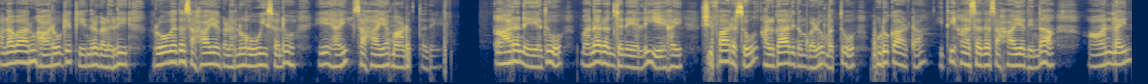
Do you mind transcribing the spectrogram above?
ಹಲವಾರು ಆರೋಗ್ಯ ಕೇಂದ್ರಗಳಲ್ಲಿ ರೋಗದ ಸಹಾಯಗಳನ್ನು ಊಹಿಸಲು ಎ ಐ ಸಹಾಯ ಮಾಡುತ್ತದೆ. ಆರನೆಯದು ಮನರಂಜನೆಯಲ್ಲಿ ಎ ಐ ಶಿಫಾರಸು, ಅಲ್ಗಾರಿದಮ್ಗಳು ಮತ್ತು ಹುಡುಕಾಟ ಇತಿಹಾಸದ ಸಹಾಯದಿಂದ ಆನ್ಲೈನ್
